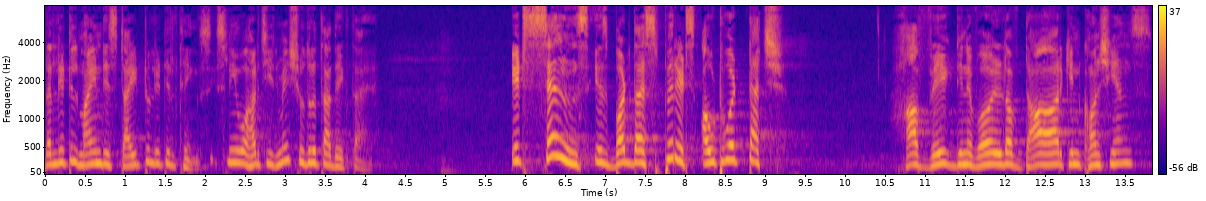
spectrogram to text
The little mind is tied to little things इसलिए वो हर चीज़ में शुद्रता देखता है। It's sense is but the spirit's outward touch half waked in a world of dark inconscience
